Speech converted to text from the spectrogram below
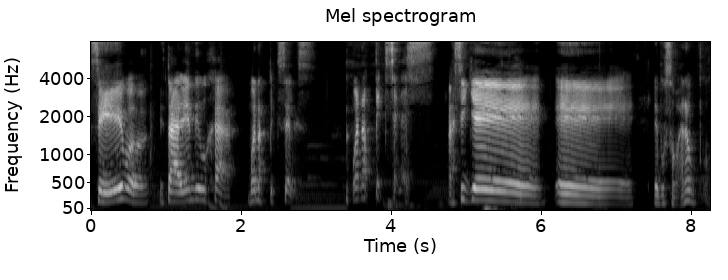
Sí, pues, estaba bien dibujada. Buenos píxeles. Buenos píxeles. Así que eh, le puso Maron, po.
